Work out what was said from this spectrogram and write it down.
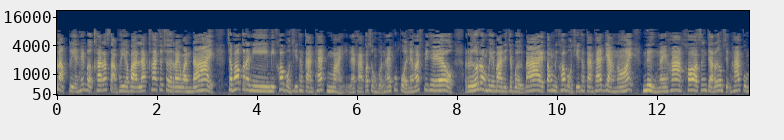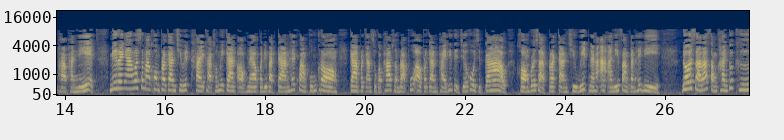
ปรับเปลี่ยนให้เบิกค่ารักษาพยาบาลและค่าชดเชยรายวันได้ เฉพาะกรณีมีข้อบ่งชี้ทางการแพทย์ใหม่นะคะ ก็ส่งผลให้ผู้ป่วยในฮอสพิทอลหรือโรงพยาบาลเนี่ยจะเบิกได้ ต้องมีข้อบ่งชี้ทางการแพทย์อย่างน้อย 1 ใน 5 ข้อ ซึ่งจะเริ่ม 15 กุมภาพันธ์นี้ มีรายงานว่าสมาคมประกันชีวิตไทยค่ะเขามีการออกแนวปฏิบัติการให้ความคุ้มครอง การประกันสุขภาพสำหรับผู้เอาประกันภัยที่ติดเชื้อโควิด -19 ของบริษัทประกันชีวิตนะคะอะอันนี้ฟังกันให้ดี โดยสาระสำคัญก็คือ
